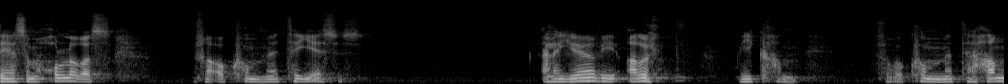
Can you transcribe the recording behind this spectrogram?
det som holder oss fra å komme til Jesus? Eller gjør vi alt vi kan for å komme til Han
